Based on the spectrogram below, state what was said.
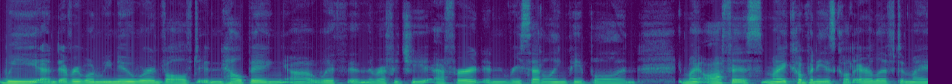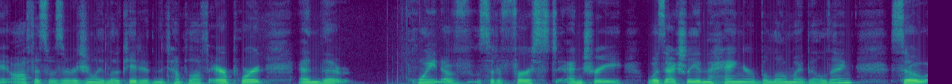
we and everyone we knew were involved in helping uh, with in the refugee effort and resettling people. And my office, my company is called Airlift, and my office was originally located in the Tempelhof Airport. And the point of sort of first entry was actually in the hangar below my building. So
